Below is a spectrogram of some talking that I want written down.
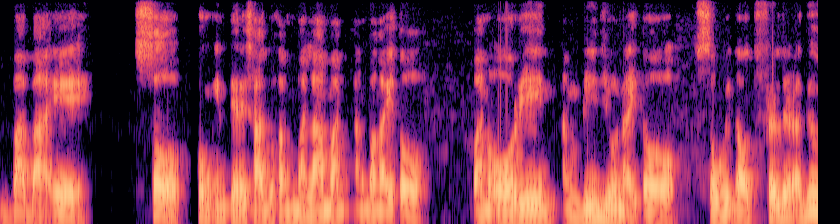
babae. So, kung interesado kang malaman ang mga ito, panoorin ang video na ito. So, without further ado,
